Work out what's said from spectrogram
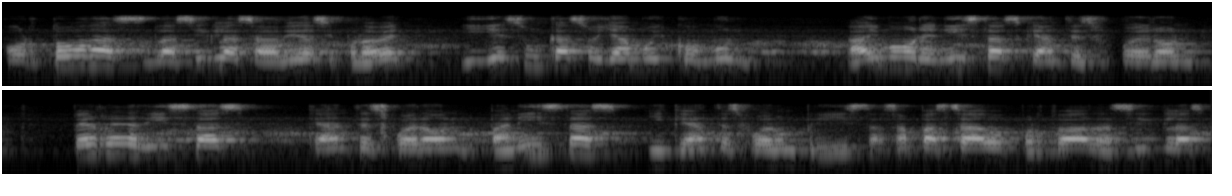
por todas las siglas habidas y por haber, y es un caso ya muy común. Hay morenistas que antes fueron perredistas, que antes fueron panistas y que antes fueron priistas. Han pasado por todas las siglas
